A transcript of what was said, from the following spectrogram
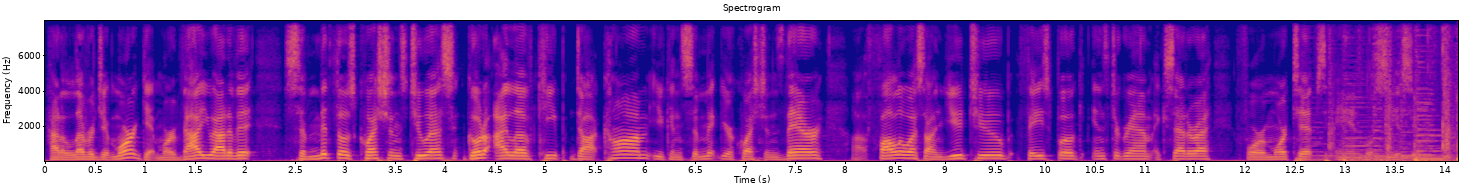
how to leverage it more, get more value out of it, submit those questions to us. Go to ilovekeap.com. You can submit your questions there. Uh, follow us on YouTube, Facebook, Instagram, etc. for more tips, and we'll see you soon.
